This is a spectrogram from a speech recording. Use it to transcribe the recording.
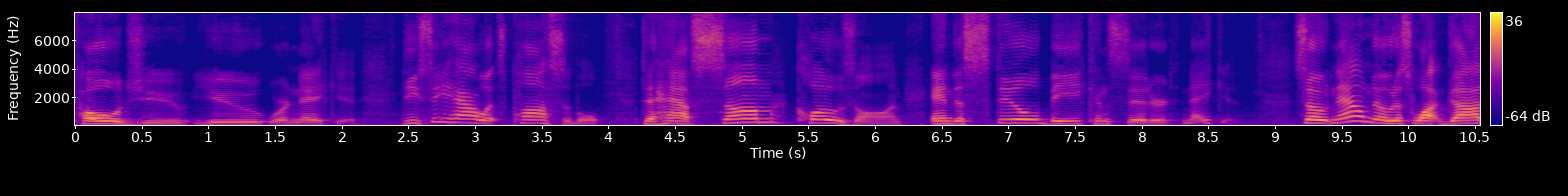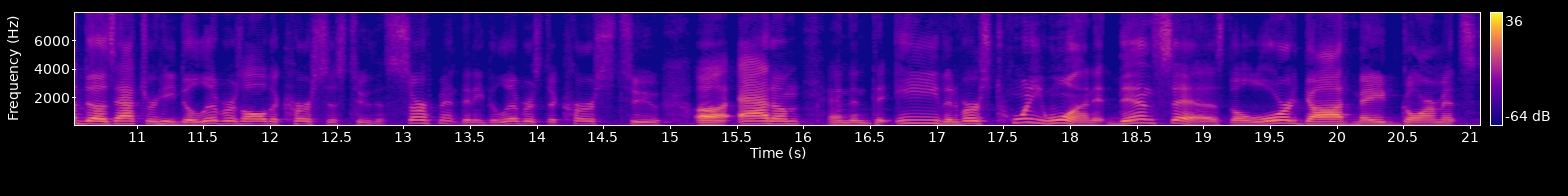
told you you were naked? Do you see how it's possible to have some clothes on and to still be considered naked? So now notice what God does after he delivers all the curses to the serpent, then he delivers the curse to uh, Adam and then to Eve. In verse 21, it then says, The Lord God made garments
